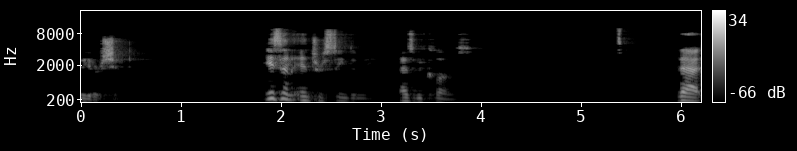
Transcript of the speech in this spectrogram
leadership. Isn't interesting to me as we close that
